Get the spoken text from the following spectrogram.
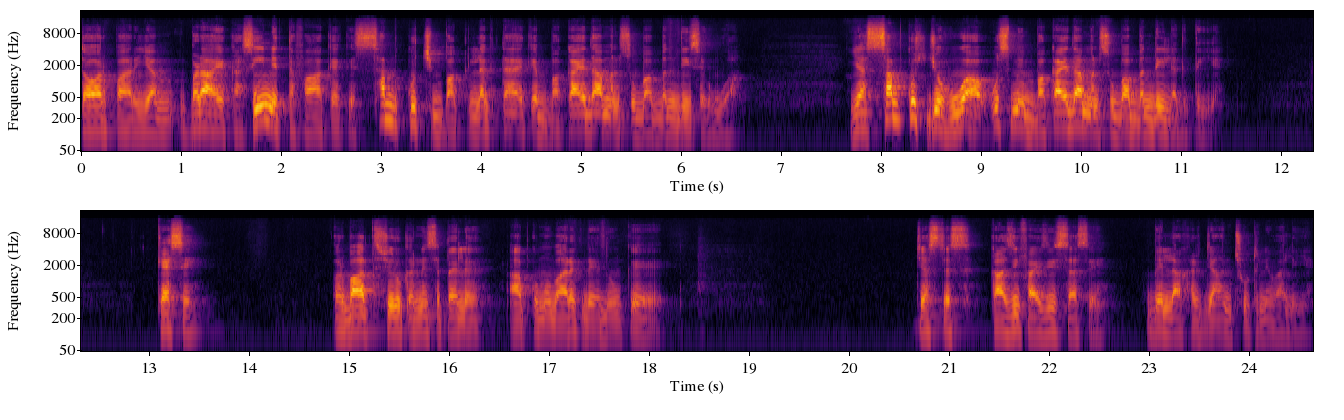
तौर पर या बड़ा एक हसीन इतफाक़ है कि सब कुछ बक, लगता है कि बाकायदा मनसूबा बंदी से हुआ। या सब कुछ जो हुआ, उसमें बाकायदा मनसूबा बंदी लगती है। कैसे? और बात शुरू करने से पहले आपको मुबारक दे दूँ कि जस्टिस काजी फाइजिसा से बिल आखिर जान छूटने वाली है।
